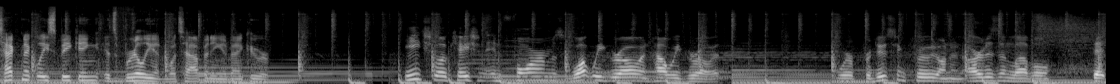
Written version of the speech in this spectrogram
Technically speaking, it's brilliant what's happening in Vancouver. Each location informs what we grow and how we grow it. We're producing food on an artisan level that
